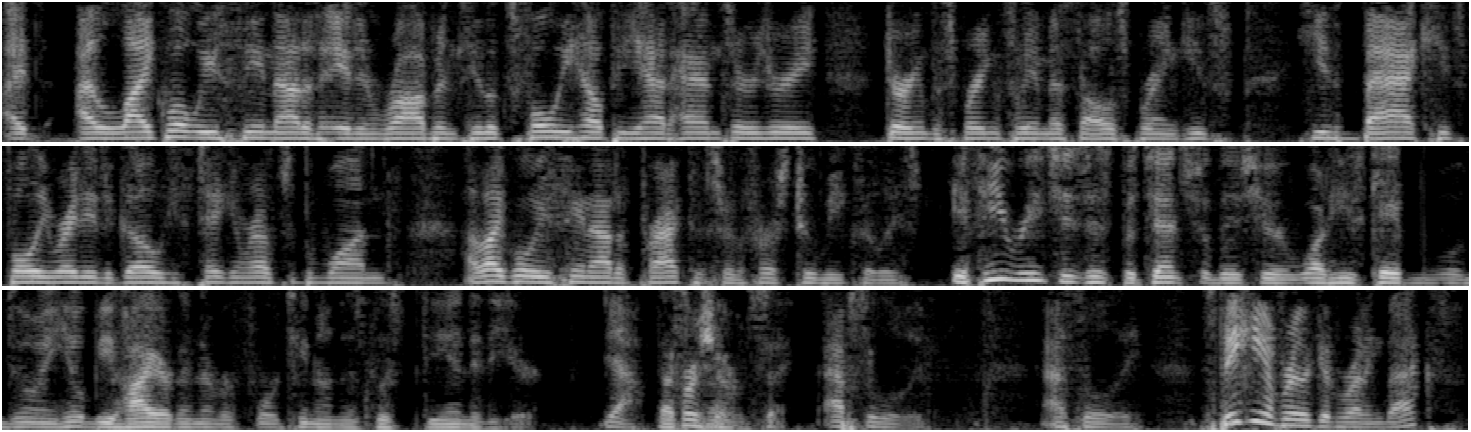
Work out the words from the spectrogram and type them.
I I like what we've seen out of Aidan Robbins. He looks fully healthy. He had hand surgery during the spring, so he missed all of spring. He's he's back. He's fully ready to go. He's taking reps with the ones. I like what we've seen out of practice for the first two weeks at least. If he reaches his potential this year, what he's capable of doing, he'll be higher than number 14 on this list at the end of the year. Yeah, That's for what I sure. would say. Absolutely, absolutely. Speaking of really good running backs,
